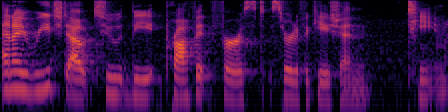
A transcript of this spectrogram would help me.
and I reached out to the Profit First certification team.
